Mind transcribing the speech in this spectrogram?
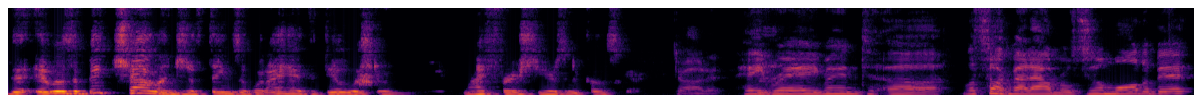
the, it was a big challenge of things of what I had to deal with during my first years in the Coast Guard. Got it. Hey Raymond, uh, let's talk about Admiral Zumwalt a bit.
